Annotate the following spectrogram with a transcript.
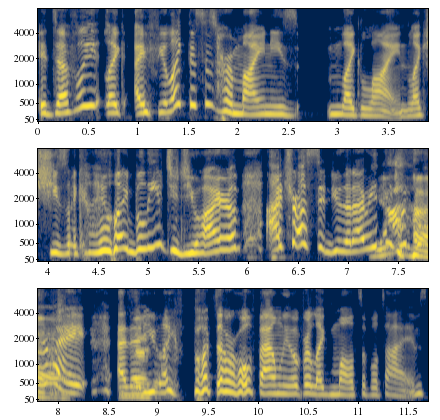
it definitely like I feel like this is Hermione's like line. Like she's like, I like believed you, did you Hiram? I trusted you that everything would be right. And then you like fucked our whole family over like multiple times.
